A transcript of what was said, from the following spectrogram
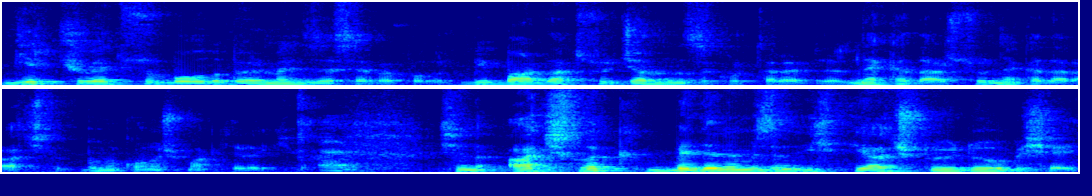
Bir küvet su boğulup ölmenize sebep olur. Bir bardak su canınızı kurtarabilir. Ne kadar su, ne kadar açlık. Bunu konuşmak gerekiyor. Evet. Şimdi açlık bedenimizin ihtiyaç duyduğu bir şey.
